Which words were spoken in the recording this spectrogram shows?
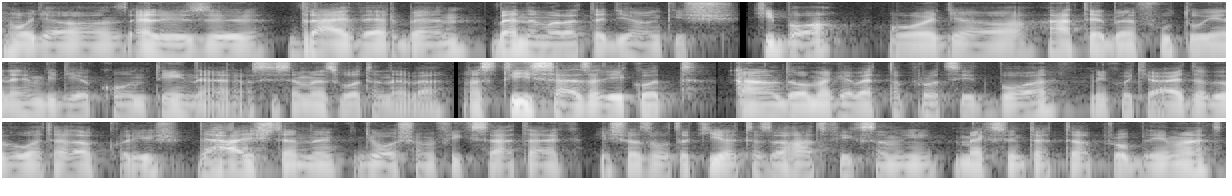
hogy az előző driverben benne maradt egy olyan kis hiba, hogy a háttérben futó ilyen Nvidia konténer, azt hiszem ez volt a neve, az 10%-ot állandóan megevett a procitból, még hogyha idle volt el akkor is, de hál' Istennek gyorsan fixálták, és azóta kijött ez a hotfix, ami megszüntette a problémát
